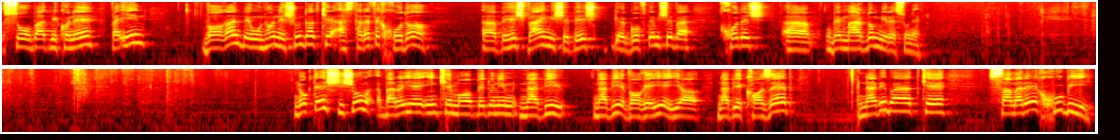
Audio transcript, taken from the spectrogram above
صحبت می‌کنه و این واقعا به اونها نشون داد که از طرف خدا بهش وحی میشه بهش گفته میشه و خودش به مردم میرسونه. نکته ششم برای اینکه ما بدونیم نبی نبی واقعی یا نبی کاذب نبی باید که ثمره خوبی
